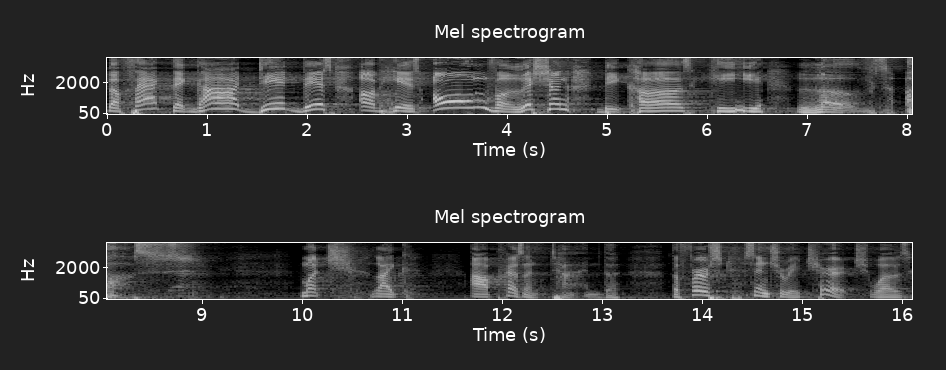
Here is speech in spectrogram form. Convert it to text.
the fact that God did this of his own volition because he loves us. Much like our present time, the, the first century church was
